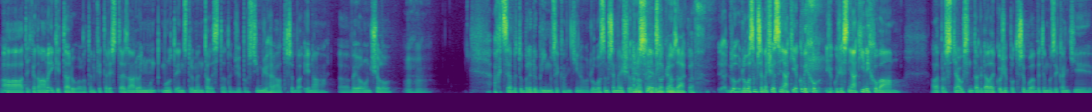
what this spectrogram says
A teďka tam máme i kytaru, ale ten kytarista je zároveň multi-instrumentalista, takže prostě může hrát třeba i na uh, violoncello. Uh-huh a chci, aby to byli dobrý muzikanti. No. Dlouho jsem přemýšlel, ano, že to je celkem základ. Dlouho, jsem přemýšlel, že si nějaký, jako vychov, jako, že si nějaký vychovám, ale prostě já už jsem tak daleko, že potřebuji, aby ty muzikanti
